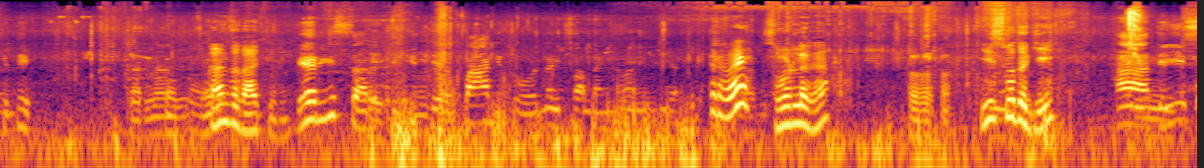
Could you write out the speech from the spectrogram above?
किती. कांचा दाती रे. यार इस सर किती पाणी सोडलं चाललं होय सोडलं का? हा, हा. ईस होतं की? हा ते इस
